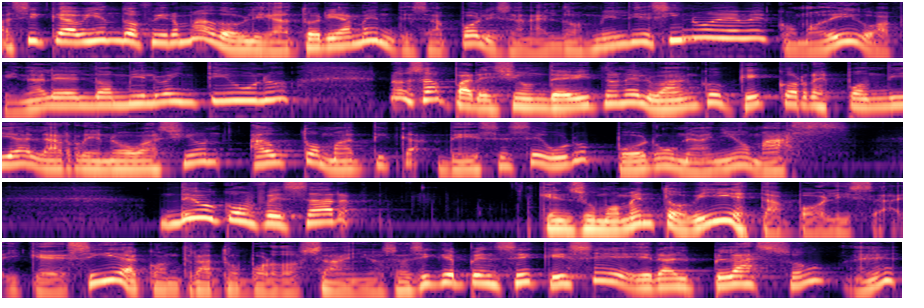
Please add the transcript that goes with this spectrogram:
Así que habiendo firmado obligatoriamente esa póliza en el 2019, como digo, a finales del 2021, nos apareció un débito en el banco que correspondía a la renovación automática de ese seguro por un año más. Debo confesar que en su momento vi esta póliza y que decía contrato por dos años, así que pensé que ese era el plazo ¿eh?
